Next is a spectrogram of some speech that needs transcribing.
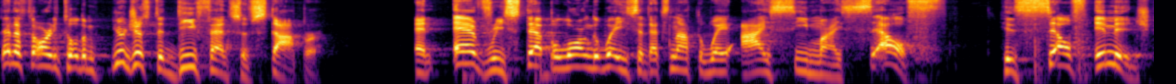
Then authority told him, you're just a defensive stopper. And every step along the way, he said, that's not the way I see myself. His self image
